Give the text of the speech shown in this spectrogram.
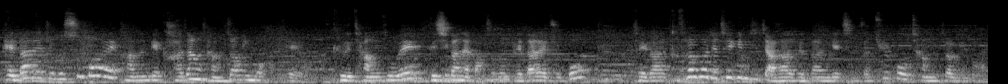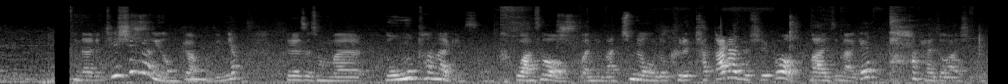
배달해주고 수거해 가는 게 가장 장점인 것 같아요. 그 장소에 그 시간에 맞춰서 배달해주고 제가 설거지 책임지지 않아도 된다는 게 진짜 최고 장점인 것 같아요. 그날은 70명이 넘게 왔거든요. 그래서 정말 너무 편하게 했어요. 딱 와서 완전 맞춤형으로 그릇 다 깔아주시고 마지막에 다 가져가시고.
